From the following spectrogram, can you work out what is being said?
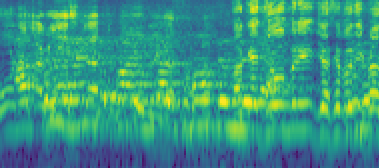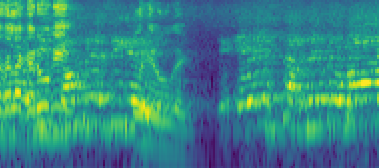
ਹੁਣ ਅਗਲਾ ਸਟੈਪ ਕੀ ਹੋਵੇਗਾ? ਅੱਗੇ ਜੋ ਮੇਰੀ ਜਥੇਬੰਦੀ ਫੈਸਲਾ ਕਰੂਗੀ ਉਹ ਹੋਊਗਾ ਜੀ ਇਸ ਧਰਨੇ ਤੋਂ ਬਾਅਦ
